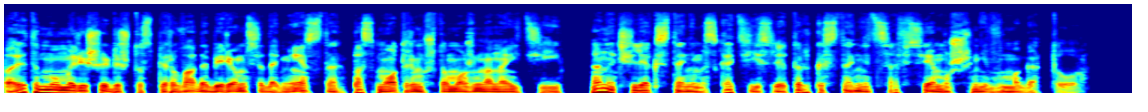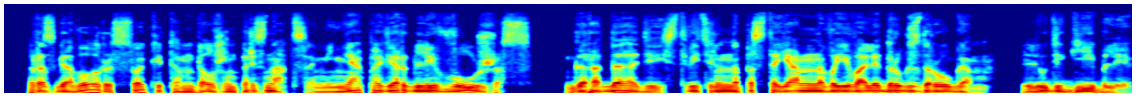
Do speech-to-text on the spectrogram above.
Поэтому мы решили, что сперва доберемся до места, посмотрим, что можно найти, а ночлег станем искать, если только станет совсем уж не в моготу. Разговоры с Окитом, должен признаться, меня повергли в ужас. Города действительно постоянно воевали друг с другом. Люди гибли,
